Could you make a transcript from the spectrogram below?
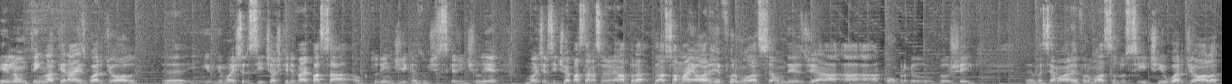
ele não tem laterais Guardiola. Uh, e, e, o Manchester City acho que ele vai passar, ao que tudo indica, as notícias que a gente lê, o Manchester City vai passar nessa janela pra, pela sua maior reformulação desde a, a, a compra pelo, pelo Sheik. Uh, vai ser a maior reformulação do City e o Guardiola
